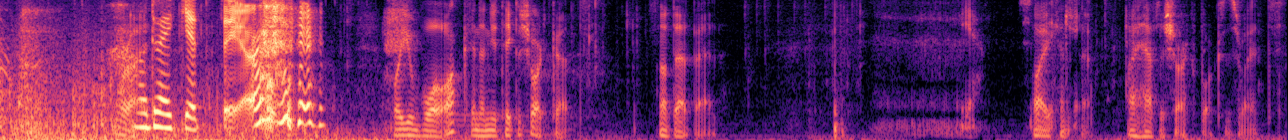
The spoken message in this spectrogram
Alright. How do I get there? Well, you walk and then you take the shortcut. It's not that bad. yeah. Oh, I can. okay. I have the shulker boxes, right?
